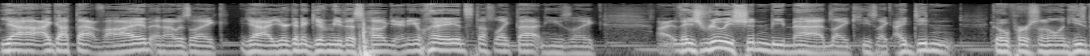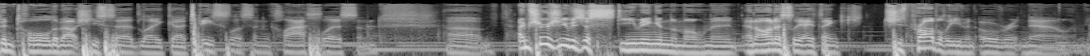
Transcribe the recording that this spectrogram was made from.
"Yeah, I got that vibe," and I was like, "Yeah, you're gonna give me this hug anyway," and stuff like that, and he's like, "They really shouldn't be mad." Like he's like, "I didn't." go personal and he's been told about she said like uh, tasteless and classless and um, i'm sure she was just steaming in the moment and honestly i think she's probably even over it now i mean.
